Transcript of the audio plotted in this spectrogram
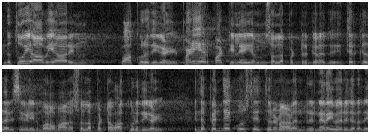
இந்த தூய ஆவியாரின் வாக்குறுதிகள் பழைய ஏற்பாட்டிலேயும் சொல்லப்பட்டிருக்கிறது. தெற்கு தரிசிகளின் மூலமாக சொல்லப்பட்ட வாக்குறுதிகள் இந்த பெந்தை கோஸ்தே திருநாள் அன்று நிறைவேறுகிறதை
